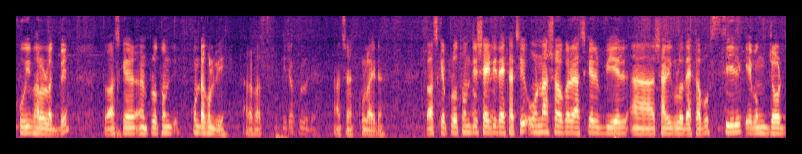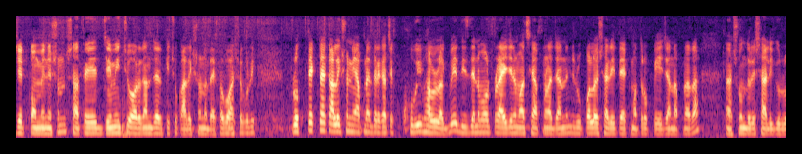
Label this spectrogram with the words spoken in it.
খুবই ভালো লাগবে। তো আজকে প্রথম কোনটা খুলবি আরাফাত? এটা খুলে দেয় আচ্ছা খোলা এটা। তো আজকে প্রথম যে শাড়িটি দেখাচ্ছি ওড়না সহকারে আজকের বিয়ের শাড়িগুলো দেখাবো। সিল্ক এবং জর্জেট কম্বিনেশন সাথে জেমিচু অর্গানজার কিছু কালেকশনও দেখাবো। আশা করি প্রত্যেকটা কালেকশনই আপনাদের কাছে খুবই ভালো লাগবে। রিজনেবল প্রাইজের মাঝে আপনারা জানেন যে রূপালয় শাড়িতে একমাত্র পেয়ে যান আপনারা। সুন্দরী শাড়িগুলো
